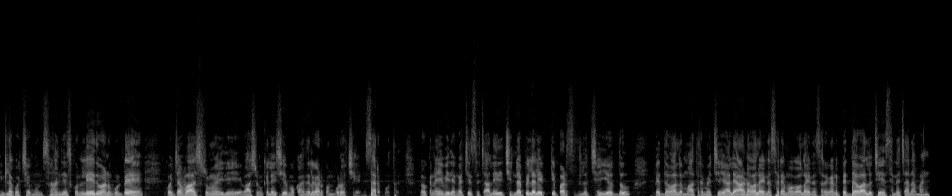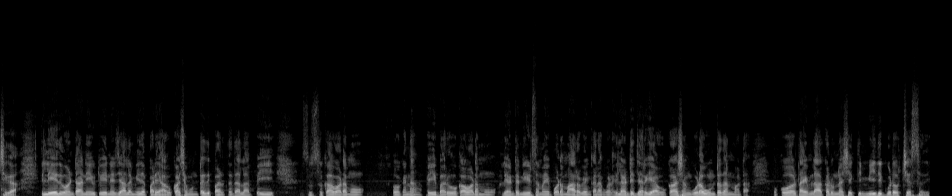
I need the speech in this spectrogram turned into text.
ఇంట్లోకి వచ్చే ముందు స్నానం చేసుకొని లేదు అనుకుంటే కొంచెం వాష్రూమ్ ఇది వాష్రూమ్కి వెళ్ళేసి ముఖం తెలు కడుకొని కూడా వచ్చేయండి సరిపోతుంది. ఓకేనా? ఈ విధంగా చేస్తే చాలా. ఇది చిన్నపిల్లలు ఎట్టి పరిస్థితుల్లో చేయొద్దు పెద్దవాళ్ళు మాత్రమే చేయాలి. ఆడవాళ్ళు అయినా సరే మగవాళ్ళు అయినా సరే కానీ పెద్దవాళ్ళు చేస్తేనే చాలా మంచిగా. లేదు అంటే ఆ నెగిటివ్ ఎనర్జీ అలా మీద పడే అవకాశం ఉంటుంది పడుతుంది. అలా పెయి సుస్సు కావడము ఓకేనా? పెయి బరువు కావడము లేదంటే నీరసమైపోవడం ఆరోగ్యం ఖరాబ్ కావడం ఇలాంటివి జరిగే అవకాశం కూడా ఉంటుంది అనమాట ఒక్కో టైంలో అక్కడ ఉన్న శక్తి మీదికి కూడా వచ్చేస్తుంది.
